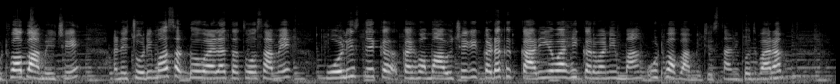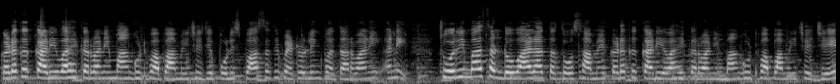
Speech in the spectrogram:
ઉઠવા પામી છે અને ચોરીમાં સંડોવાયેલા તત્વો સામે પોલીસને કહેવામાં આવ્યું છે કે કડક કાર્યવાહી કરવાની માંગ ઉઠવા પામી છે. સ્થાનિકો દ્વારા કડક કાર્યવાહી કરવાની માંગ ઉઠવા પામી છે, જે પોલીસ પાસેથી પેટ્રોલિંગ વધારવાની અને ચોરીમાં સંડોવાયેલા તત્વો સામે કડક કાર્યવાહી કરવાની માંગ ઉઠવા પામી છે. જે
